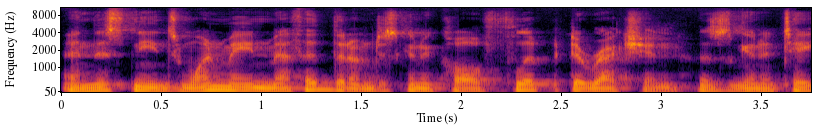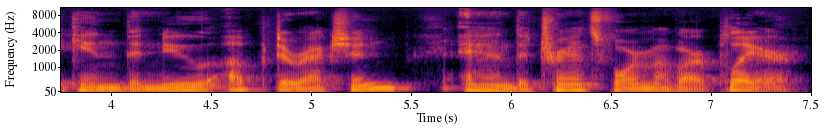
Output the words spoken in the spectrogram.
And this needs one main method that I'm just going to call flip direction. This is going to take in the new up direction and the transform of our player.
